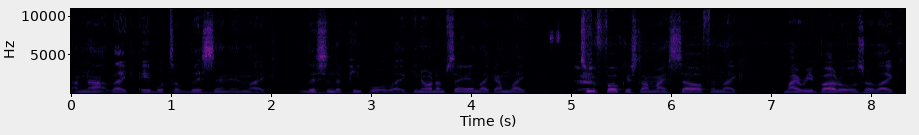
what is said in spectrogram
I'm not like able to listen and like listen to people. Like you know what I'm saying? Like I'm like too focused on myself and like my rebuttals or like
